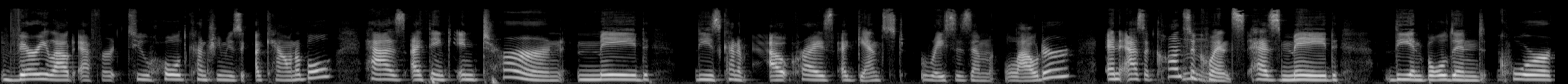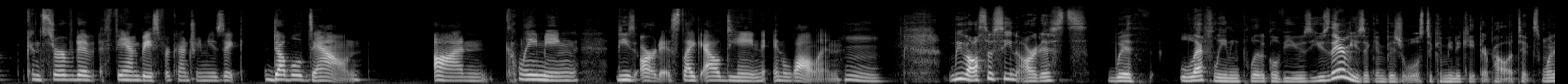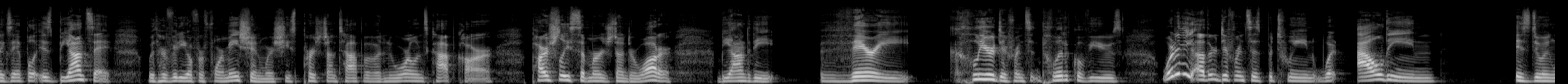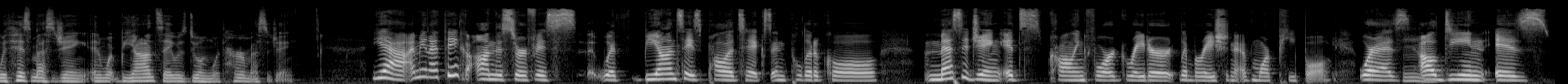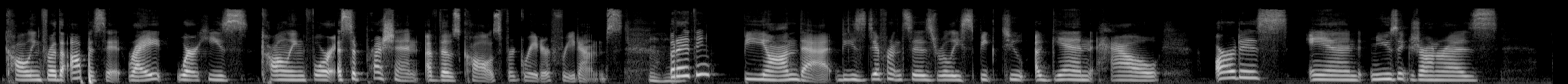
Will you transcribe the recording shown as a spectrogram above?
very loud effort to hold country music accountable has, I think, in turn made these kind of outcries against racism louder. And as a consequence, hmm. has made the emboldened core conservative fan base for country music double down on claiming these artists like Aldean and Wallen. Hmm. We've also seen artists with left leaning political views use their music and visuals to communicate their politics. One example is Beyonce with her video for Formation, where she's perched on top of a New Orleans cop car, partially submerged underwater. Beyond the very clear difference in political views, what are the other differences between what Aldean is doing with his messaging and what Beyonce was doing with her messaging? Yeah, I mean, I think on the surface, with Beyonce's politics and political messaging, it's calling for greater liberation of more people. Whereas mm. Aldean is calling for the opposite, right? Where he's calling for a suppression of those calls for greater freedoms. Mm-hmm. But I think beyond that, these differences really speak to, again, how artists and music genres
